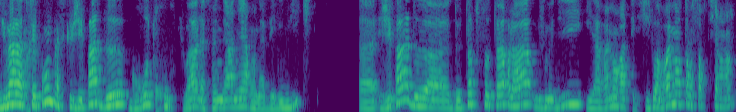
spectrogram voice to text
j'ai du mal à te répondre parce que j'ai pas de gros trous. Tu vois, la semaine dernière, on avait Lindvik. Euh, j'ai pas de, euh, de top sauteur là où je me dis il a vraiment raté. Si je dois vraiment t'en sortir un,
